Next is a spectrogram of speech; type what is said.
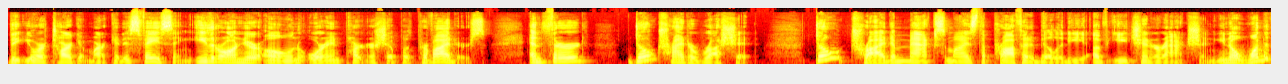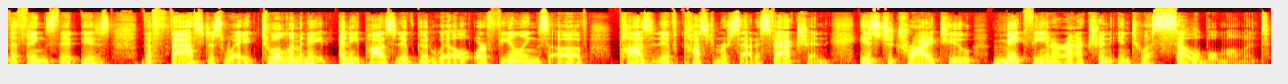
that your target market is facing, either on your own or in partnership with providers. And third, don't try to rush it. Don't try to maximize the profitability of each interaction. You know, one of the things that is the fastest way to eliminate any positive goodwill or feelings of positive customer satisfaction is to try to make the interaction into a sellable moment.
